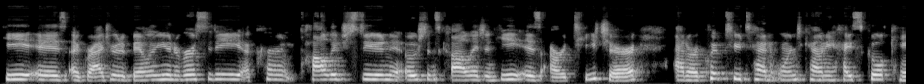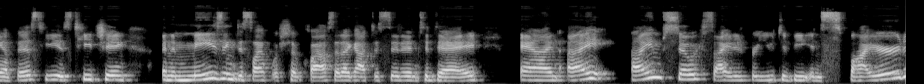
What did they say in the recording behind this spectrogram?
He is a graduate of Baylor University, a current college student at Oceans College, and he is our teacher at our Equip 210 Orange County High School campus. He is teaching an amazing discipleship class that I got to sit in today. And I I am so excited for you to be inspired,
